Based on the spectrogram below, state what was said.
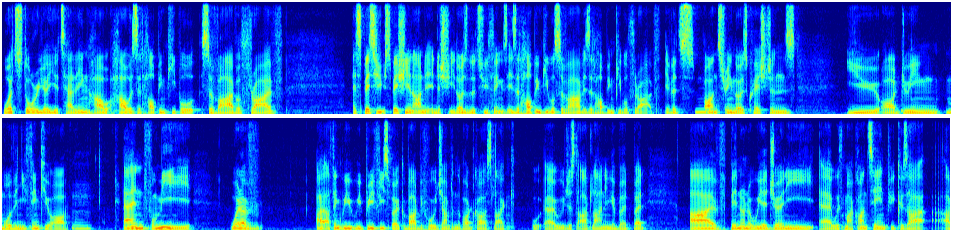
what story are you telling? How how is it helping people survive or thrive? Especially especially in our industry, those are the two things. Is it helping people survive? Is it helping people thrive? If it's Mm. answering those questions, you are doing more than you think you are. Mm. And for me, what I've, I, I think we, we briefly spoke about before we jumped on the podcast, like uh, we were just outlining a bit, but I've been on a weird journey uh, with my content because I, I,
